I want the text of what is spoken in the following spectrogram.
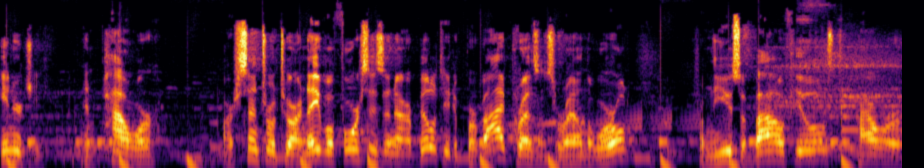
energy and power are central to our naval forces and our ability to provide presence around the world, from the use of biofuels to power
